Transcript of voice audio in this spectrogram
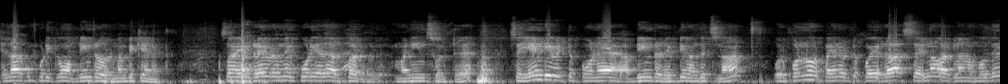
எல்லாருக்கும் பிடிக்கும் அப்படின்ற ஒரு நம்பிக்கை எனக்கு. ஸோ என் டிரைவர் வந்து என் கூடயே தான் இருப்பார் மணின்னு சொல்லிட்டு. ஸோ ஏண்டி விட்டு போன அப்படின்றது எப்படி வந்துச்சுன்னா ஒரு பொண்ணு ஒரு பையனை விட்டு போயிடுறா. ஸோ என்னவா இருக்கலாம் போது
